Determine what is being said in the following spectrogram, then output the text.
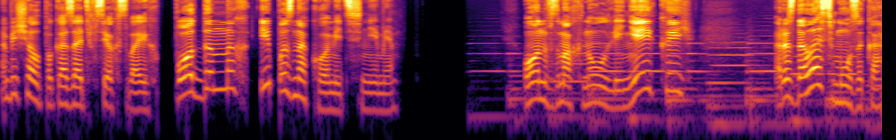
обещал показать всех своих подданных и познакомить с ними. Он взмахнул линейкой, раздалась музыка,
